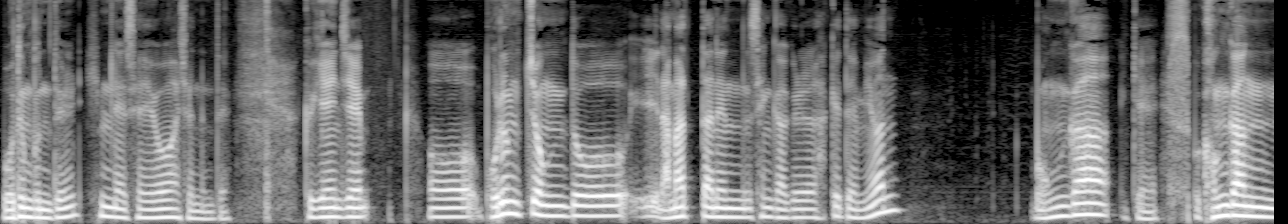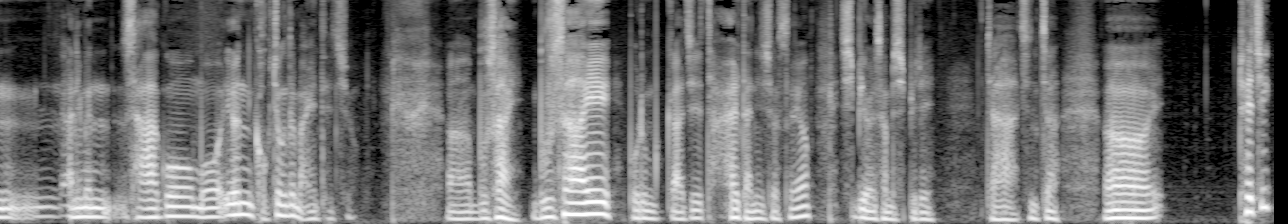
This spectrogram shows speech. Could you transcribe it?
모든 분들 힘내세요 하셨는데 그게 이제 어 보름 정도 남았다는 생각을 하게 되면 뭔가 이렇게 뭐 건강 아니면 사고 뭐 이런 걱정들 많이 되죠. 아, 무사히 무사히 보름까지 잘 다니셨어요. 12월 31일. 자, 진짜 어 퇴직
